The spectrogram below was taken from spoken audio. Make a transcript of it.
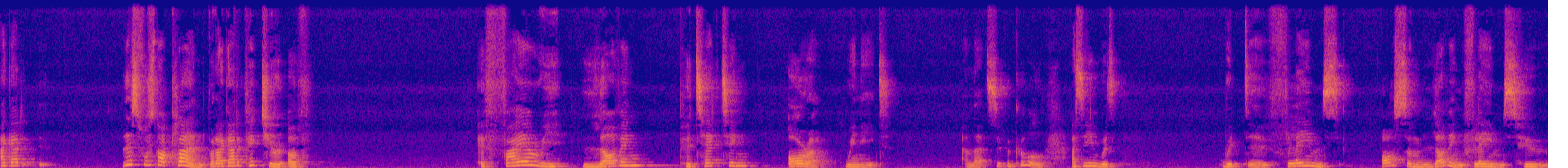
I got this was not planned, but I got a picture of a fiery, loving, protecting aura we need, and that's super cool. I seen with with uh, flames, awesome, loving flames who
